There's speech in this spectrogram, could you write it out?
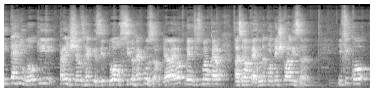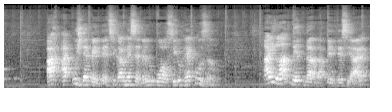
e terminou que preencheu os requisitos do auxílio reclusão. Que é outro benefício, mas eu quero fazer uma pergunta contextualizando. E ficou a- a- os dependentes ficaram recebendo o auxílio reclusão. Aí lá dentro da, da penitenciária,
